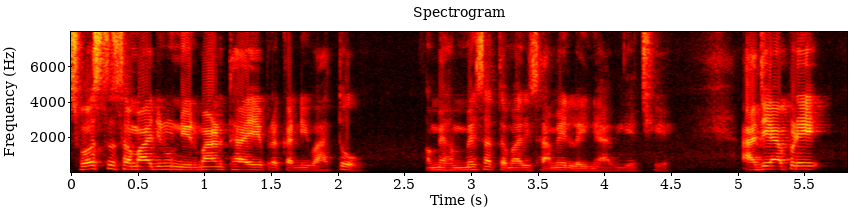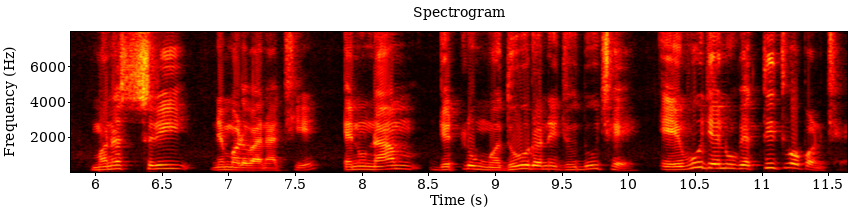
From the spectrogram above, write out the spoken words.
સ્વસ્થ સમાજનું નિર્માણ થાય એ પ્રકારની વાતો અમે હંમેશા તમારી સામે લઈને આવીએ છીએ. આજે આપણે મનસ્શ્રીને મળવાના છીએ. એનું નામ જેટલું મધુર અને જુદું છે એવું જ એનું વ્યક્તિત્વ પણ છે.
